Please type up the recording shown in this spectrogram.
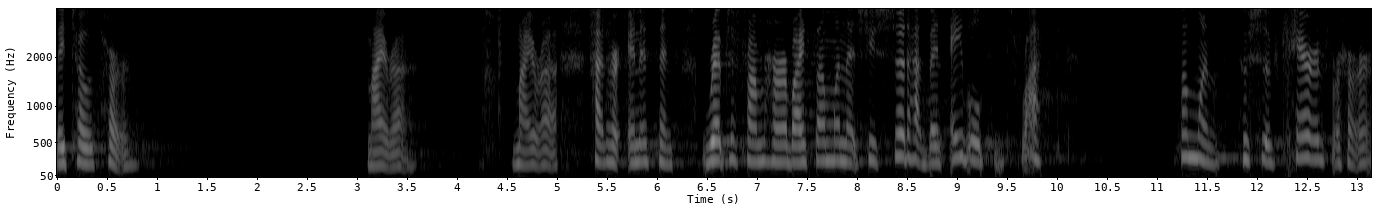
They chose her. Myra. Myra had her innocence ripped from her by someone that she should have been able to trust, someone who should have cared for her,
